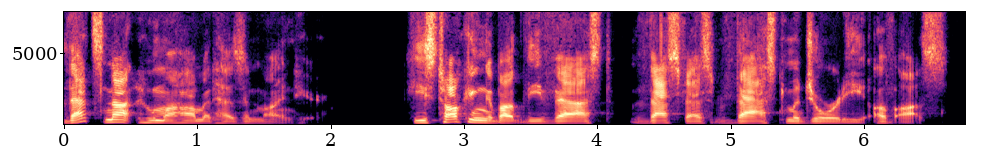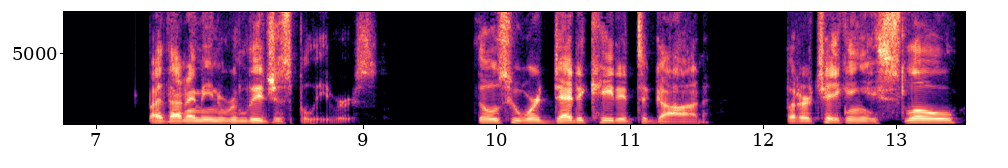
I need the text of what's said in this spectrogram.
that's not who Muhammad has in mind here. He's talking about the vast, vast, vast, vast majority of us. By that I mean religious believers those who were dedicated to God, but are taking a slow,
